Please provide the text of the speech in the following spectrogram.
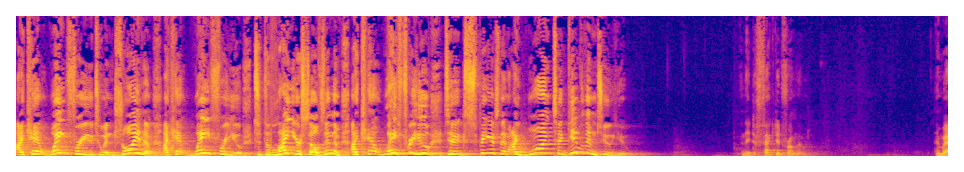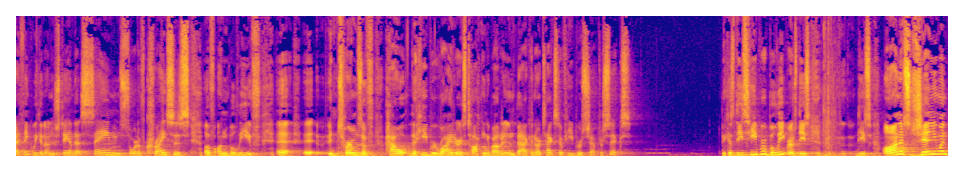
I can't wait for you to enjoy them. I can't wait for you to delight yourselves in them. I can't wait for you to experience them. I want to give them to you. And they defected from them. And I think we can understand that same sort of crisis of unbelief uh, uh, in terms of how the Hebrew writer is talking about it in, back in our text of Hebrews chapter 6. Because these Hebrew believers, these, these honest, genuine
